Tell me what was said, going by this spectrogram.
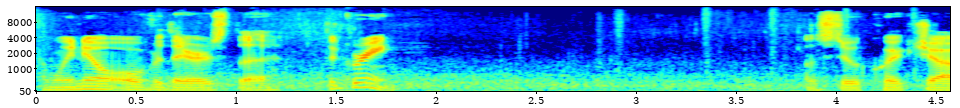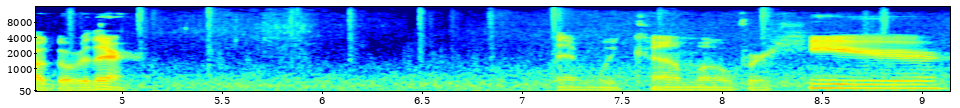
And we know over there is the, the green. Let's do a quick jog over there. Then we come over here.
